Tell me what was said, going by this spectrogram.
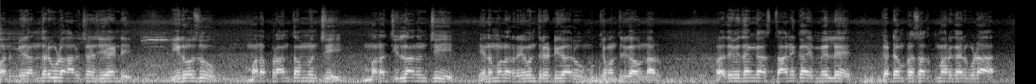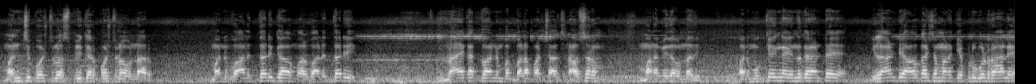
మరి మీరందరూ కూడా ఆలోచన చేయండి. ఈరోజు మన ప్రాంతం నుంచి మన జిల్లా నుంచి యనమల రేవంత్ రెడ్డి గారు ముఖ్యమంత్రిగా ఉన్నారు. అదేవిధంగా స్థానిక ఎమ్మెల్యే గడ్డం ప్రసాద్ కుమార్ గారు కూడా మంచి పోస్టులో స్పీకర్ పోస్టులో ఉన్నారు. మరి వారిద్దరిగా వారిద్దరి నాయకత్వాన్ని బలపరచాల్సిన అవసరం మన మీద ఉన్నది. మరి ముఖ్యంగా ఎందుకంటే ఇలాంటి అవకాశం మనకి ఎప్పుడు కూడా రాలే.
